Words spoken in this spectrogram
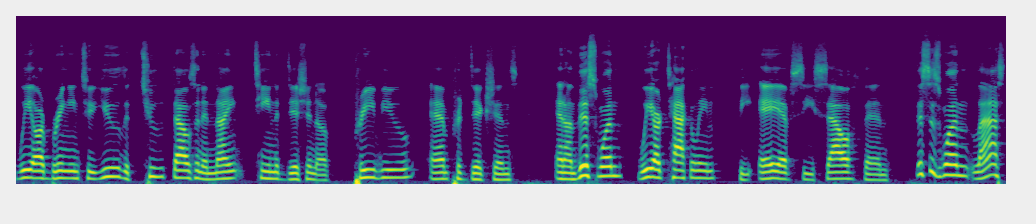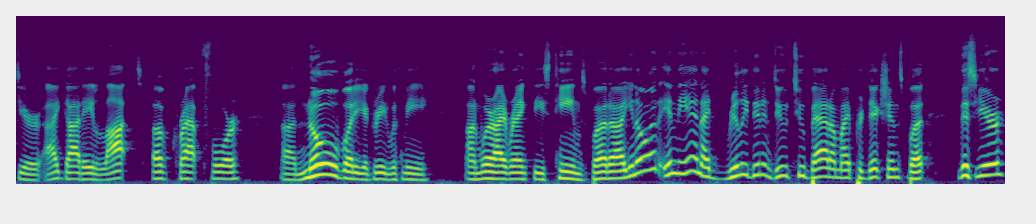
we are bringing to you the 2019 edition of Preview and Predictions. And on this one, we are tackling the AFC South. And this is one last year I got a lot of crap for. Uh, nobody agreed with me on where I ranked these teams. But uh, you know what? In the end, I really didn't do too bad on my predictions. But this year,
